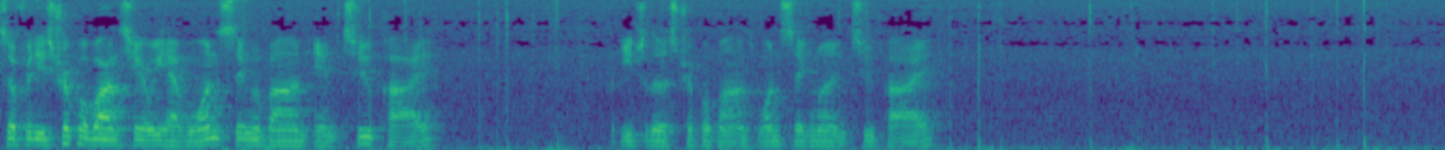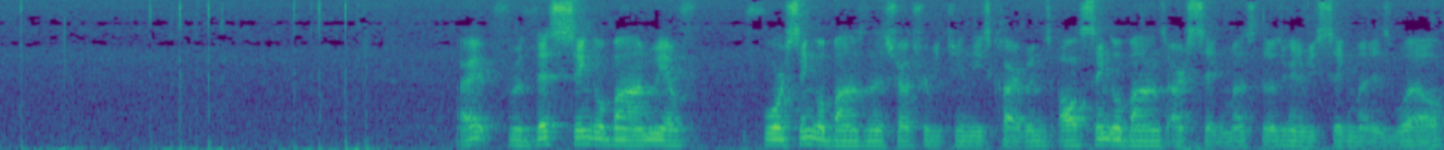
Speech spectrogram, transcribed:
So for these triple bonds here, we have one sigma bond and two pi for each of those triple bonds, 1 sigma and 2 pi. Alright, for this single bond, we have four single bonds in the structure between these carbons. All single bonds are sigma, so those are going to be sigma as well.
